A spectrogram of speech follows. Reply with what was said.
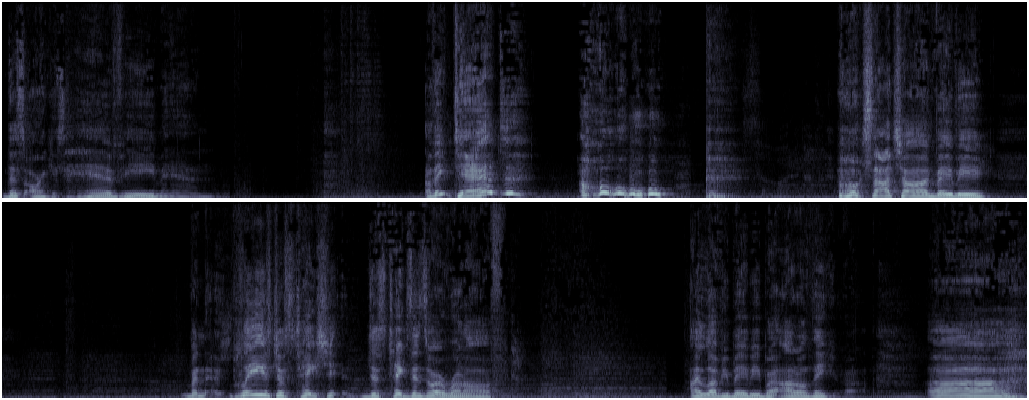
This arc is heavy, man. Are they dead? Oh, oh, Sachan, baby. But please just take she just take Zenzo a runoff. I love you, baby, but I don't think. Uh, uh,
